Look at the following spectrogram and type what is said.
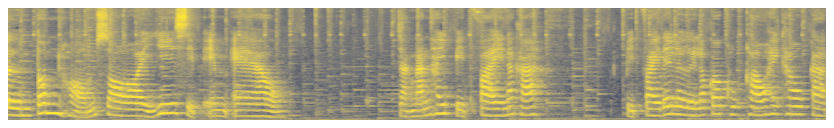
เติมต้นหอมซอย 20 ml จากนั้นให้ปิดไฟนะคะ ปิดไฟได้เลยแล้วก็คลุกเคล้าให้เข้ากัน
